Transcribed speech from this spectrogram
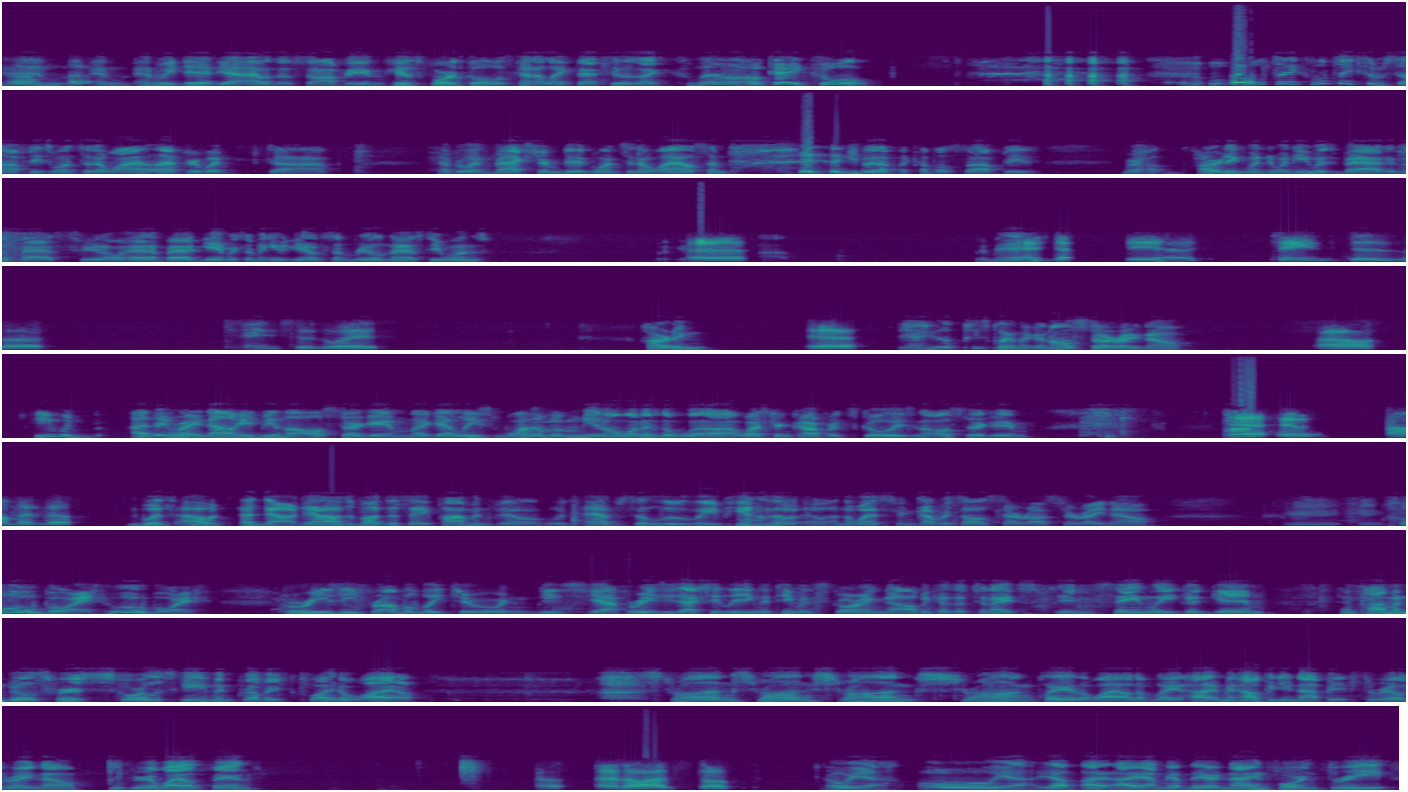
And Uh-huh. and and we did. Yeah, that was a softie. And his fourth goal was kind of like that too. It was like, well, okay, cool. we'll, we'll take we'll take some softies once in a while after what uh, after what Backstrom did once in a while. Sometimes give it up a couple softies. Harding, when when he was bad in the past, you know, had a bad game or something, he would give up some real nasty ones. Uh But man, and de- he uh changed his uh changed his ways. Harding, Yeah. yeah, he's he's playing like an all star right now. Don't He would, I think, right now he'd be in the All Star game, like at least one of them. You know, one of the uh, Western Conference goalies in the All Star game, yeah, him Pominville. without a doubt. Yeah, I was about to say Pominville would absolutely be on the on the Western Conference All Star roster right now. Mm-hmm. Oh boy, oh boy. Parise probably too, and he's yeah. Parise's actually leading the team in scoring now because of tonight's insanely good game, and Pominville's first scoreless game in probably quite a while. Strong, strong, strong, strong play of the Wild of late. I mean, how could you not be thrilled right now if you're a Wild fan? I, I know I'm stoked. Oh yeah. Oh yeah. Yep, I, I am. Yep, they are nine, four, and three,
